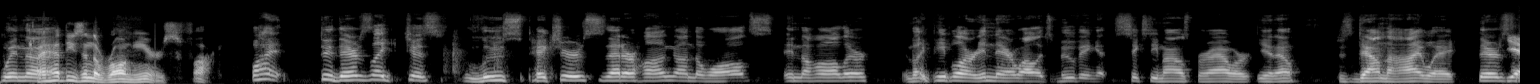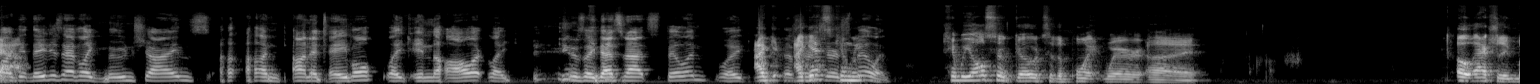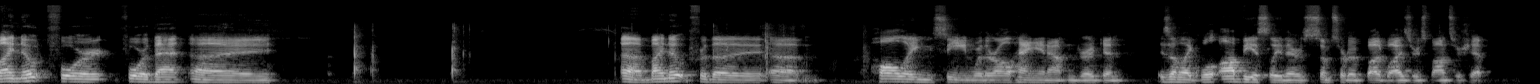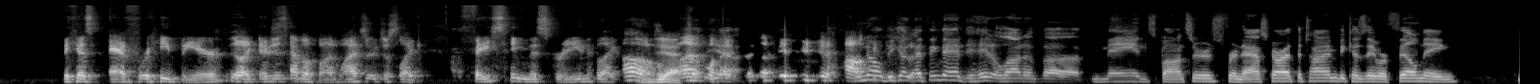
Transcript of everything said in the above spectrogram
when the I had these in the wrong ears. Fuck. What? Dude, there's like just loose pictures that are hung on the walls in the hauler. Like people are in there while it's moving at 60 miles per hour, you know, just down the highway. There's Yeah. fucking, they just have like moonshines on on a table, like in the hauler. Like it was like that's not spilling. Like I, I guess sure can we can we also go to the point where uh oh actually my note for for that uh uh my note for the um hauling scene where they're all hanging out and drinking is I'm like, well, obviously there's some sort of Budweiser sponsorship. Because every beer, like, they just have a Budweiser just like facing the screen. They're like, oh, Yeah. Budweiser. Well, no, because I think they had to hit a lot of uh, main sponsors for NASCAR at the time because they were filming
